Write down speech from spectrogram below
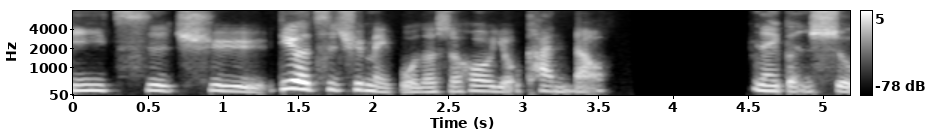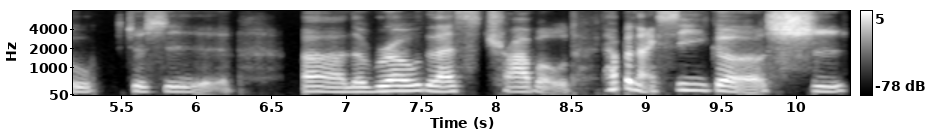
第一次去，第二次去美国的时候有看到那本书，就是呃《The Road Less Traveled》。它本来是一个诗，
